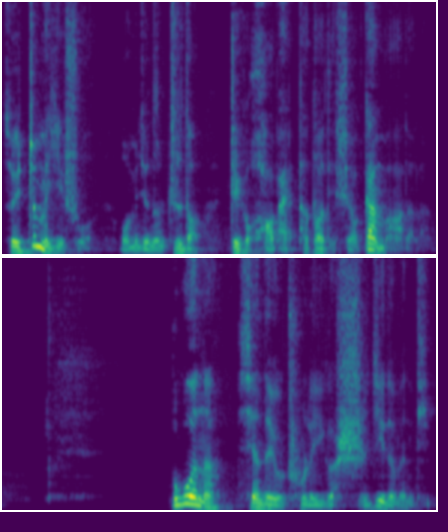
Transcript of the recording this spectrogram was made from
所以这么一说，我们就能知道这个画派它到底是要干嘛的了。不过呢，现在又出了一个实际的问题。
